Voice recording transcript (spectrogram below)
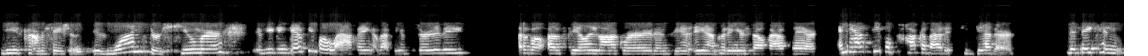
these conversations is one through humor. If you can get people laughing about the absurdity of, of feeling awkward and you know putting yourself out there and have people talk about it together that they can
